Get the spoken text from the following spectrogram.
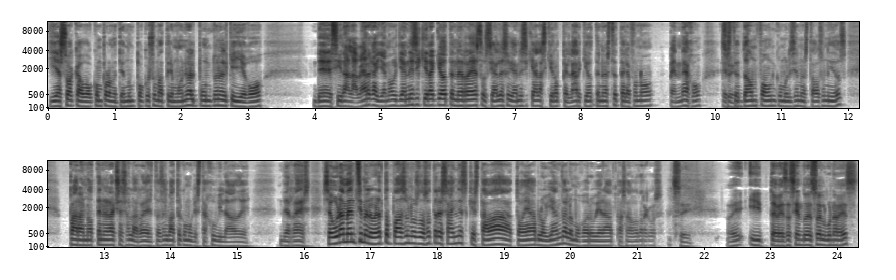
Y eso acabó comprometiendo un poco su matrimonio al punto en el que llegó de decir a la verga, ya no, ya ni siquiera quiero tener redes sociales o ya ni siquiera las quiero pelar, quiero tener este teléfono pendejo, este dumb phone, como le dicen en Estados Unidos, para no tener acceso a las redes. Entonces el vato como que está jubilado de, de redes. Seguramente si me lo hubiera topado hace unos dos o tres años que estaba todavía blogueando, a lo mejor hubiera pasado otra cosa. Sí. ¿Y te ves haciendo eso alguna vez?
